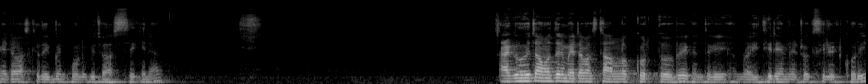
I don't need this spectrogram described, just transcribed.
মেটামাস্কে দেখবেন কোনো কিছু আসছে কিনা। আগে হয়তো আমাদের মেটামাস্কটা আনলক করতে হবে, এখান থেকে আমরা ইথিরিয়াম নেটওয়ার্ক সিলেক্ট করি।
